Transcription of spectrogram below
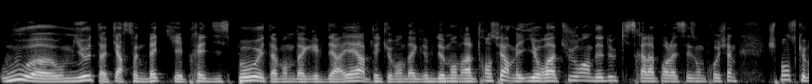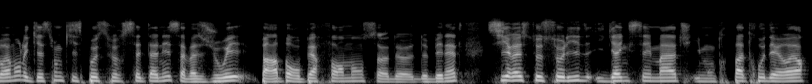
Ou euh, au mieux, tu as Carson Beck qui est prêt dispo et tu as Vanda derrière. Peut-être que Vanda demandera le transfert, mais il y aura toujours un des deux qui sera là pour la saison prochaine. Je pense que vraiment les questions qui se posent sur cette année, ça va se jouer par rapport aux performances de, de Bennett. S'il reste solide, il gagne ses matchs, il montre pas trop d'erreurs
